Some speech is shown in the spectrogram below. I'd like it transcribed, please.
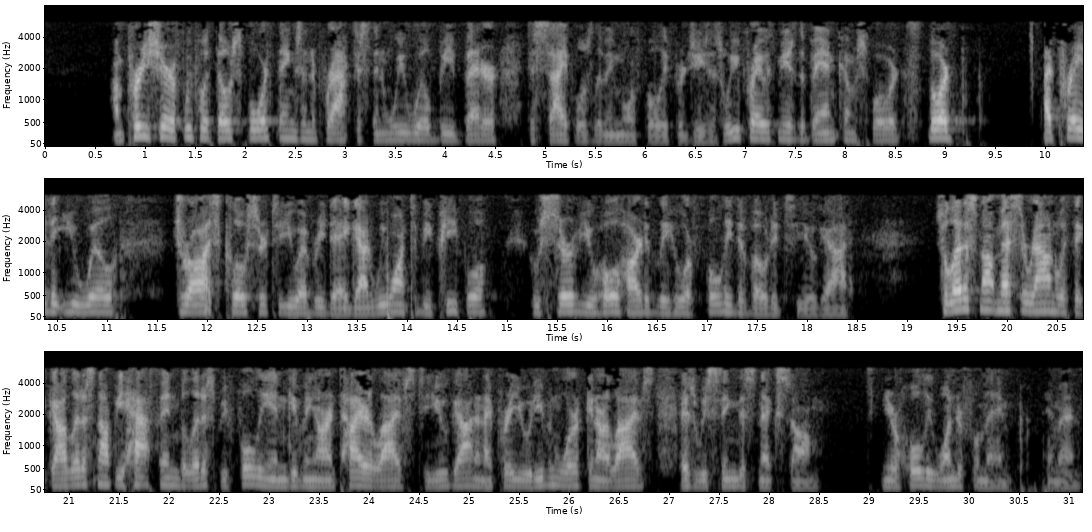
I'm pretty sure if we put those four things into practice, then we will be better disciples living more fully for Jesus. Will you pray with me as the band comes forward? Lord, I pray that you will draw us closer to you every day, God. We want to be people who serve you wholeheartedly, who are fully devoted to you, God. So let us not mess around with it, God. Let us not be half in, but let us be fully in, giving our entire lives to you, God. And I pray you would even work in our lives as we sing this next song. In your holy, wonderful name, amen.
